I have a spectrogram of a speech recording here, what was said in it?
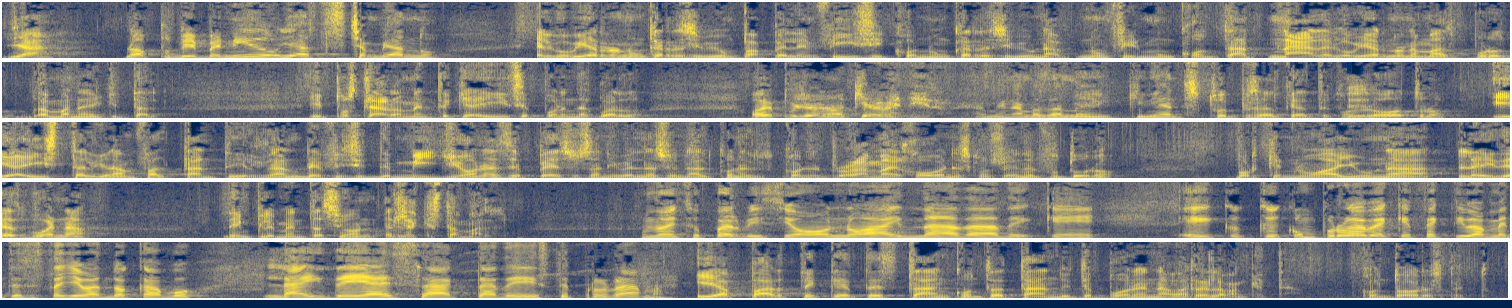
Ya. No, pues bienvenido, ya estás chambeando. El gobierno nunca recibió un papel en físico, nunca recibió una, no firmó un contrato, nada. El gobierno nada más puro a manera digital. Y pues claramente que ahí se ponen de acuerdo. Oye, pues yo no quiero venir. A mí nada más dame 500, tú empresario quédate con Sí. lo otro. Y ahí está el gran faltante y el gran déficit de millones de pesos a nivel nacional con el, con el programa de jóvenes construyendo el futuro. Porque no hay una... La idea es buena, la implementación es la que está mal. No hay supervisión, no hay nada de que, eh, que, que compruebe que efectivamente se está llevando a cabo la idea exacta de este programa. Y aparte que te están contratando y te ponen a barrer la banqueta, con todo respeto.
